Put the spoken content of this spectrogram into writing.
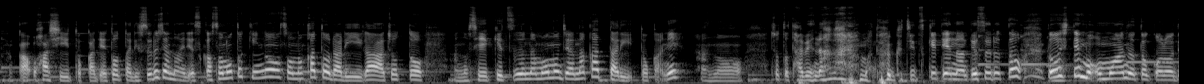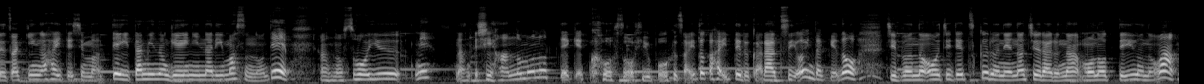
なんかお箸とかで取ったりするじゃないですか。その時のそのカトラリーがちょっとあの清潔なものじゃなかったりとかねあのちょっと食べながらまた口つけてなんてするとどうしても思わぬところで雑菌が入ってしまって痛みの原因になりますのであのそういうねなんて市販のものって結構そういう防腐剤とか入ってるから強いんだけど自分のお家で作るねナチュラルなものっていうのは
